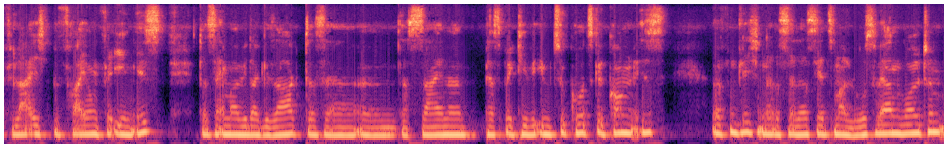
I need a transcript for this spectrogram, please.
vielleicht Befreiung für ihn ist, dass er immer wieder gesagt, dass er, äh, dass seine Perspektive ihm zu kurz gekommen ist öffentlich und dass er das jetzt mal loswerden wollte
